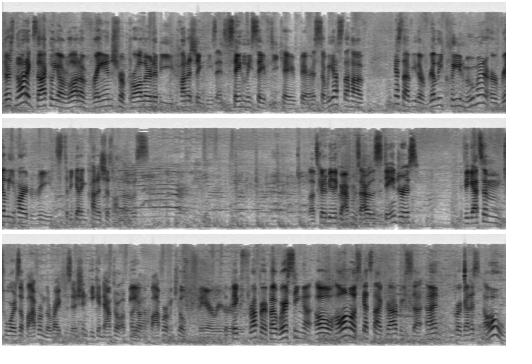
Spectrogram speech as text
There's not exactly a lot of range for Brawler to be punishing these insanely safe DK bairs. So he has to have he has to have either really clean movement or really hard reads to be getting punishes on those. That's going to be the grab from Xyro. This is dangerous. If he gets him towards the platform, the right position, he can down throw up B Oh, on the platform and kill very The early. big thrupper, but we're seeing a oh almost gets that grab reset, and we're gonna s- oh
